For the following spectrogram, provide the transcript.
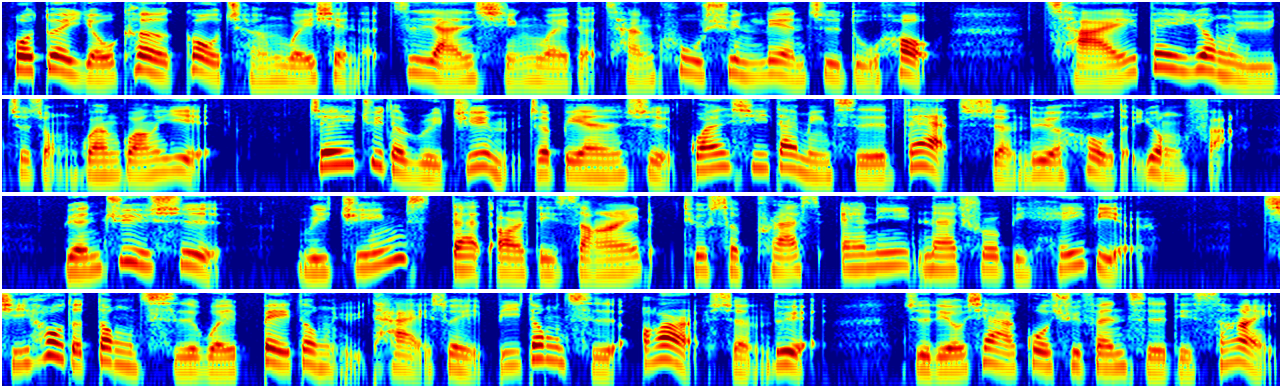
或对游客构成危险的自然行为的残酷训练制度后，才被用于这种观光业。这一句的 regime 这边是关系代名词 that 省略后的用法，原句是 regimes that are designed to suppress any natural behavior。其后的动词为被动语态，所以 be 动词 are 省略，只留下过去分词 designed。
